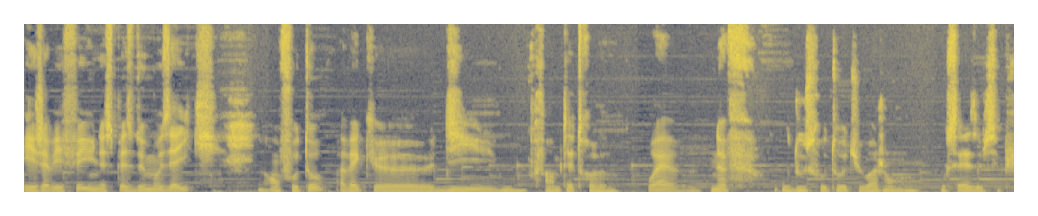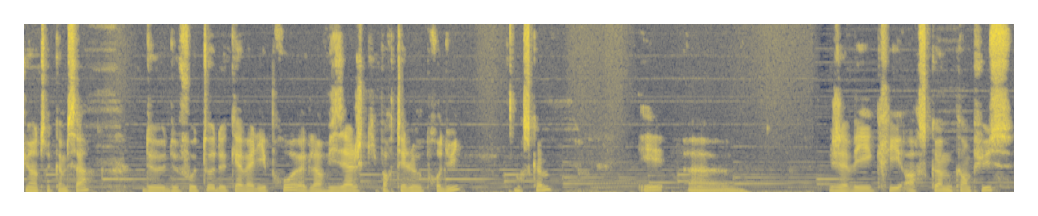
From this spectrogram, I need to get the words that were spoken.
Et j'avais fait une espèce de mosaïque en photo avec euh, 10, enfin peut-être euh, ouais, 9 ou 12 photos, tu vois, genre, ou 16, je sais plus, un truc comme ça, de, photos de cavaliers pro avec leur visage qui portait le produit, Orscom. Et euh, j'avais écrit Orscom Campus.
